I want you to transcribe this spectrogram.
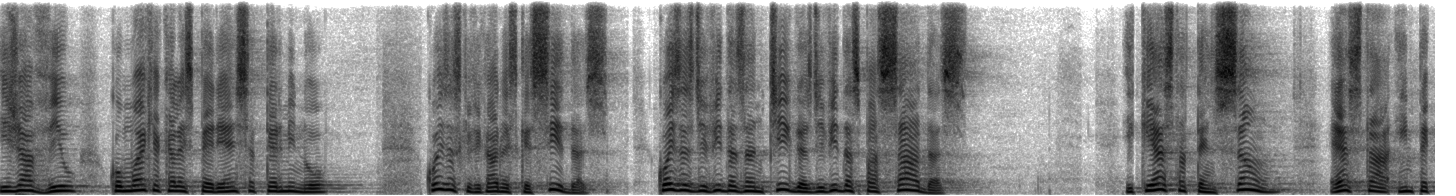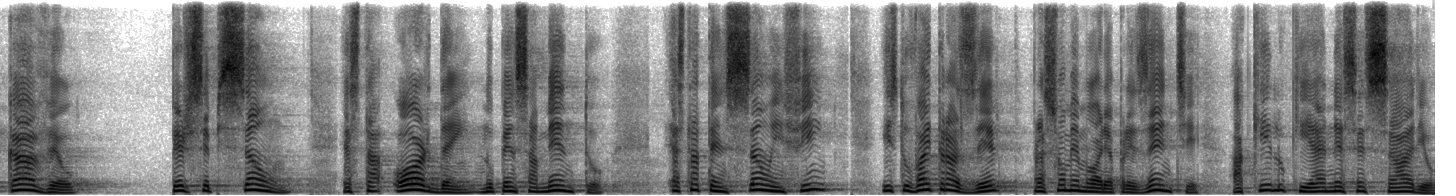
e já viu como é que aquela experiência terminou. Coisas que ficaram esquecidas, coisas de vidas antigas, de vidas passadas. E que esta atenção, esta impecável percepção, esta ordem no pensamento, esta atenção, enfim, isto vai trazer para a sua memória presente aquilo que é necessário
